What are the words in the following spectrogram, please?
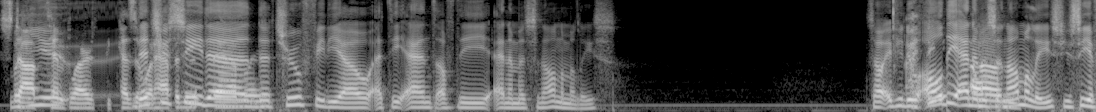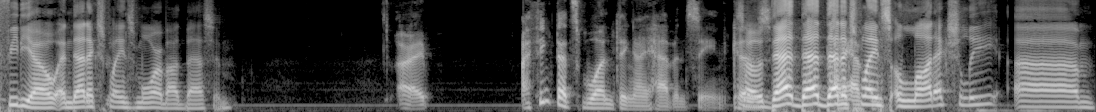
stop you- Templars because of Did what you happened. to see his the family. the truth video at the end of the Animus Anomalies? So if you do I all think, the Animus um, Anomalies, you see a video, and that explains more about Basim. All right, I think that's one thing I haven't seen. So that that that I explains a lot actually. Um,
